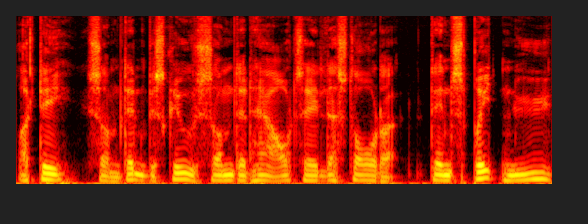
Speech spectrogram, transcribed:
og det, som den beskrives som den her aftale, der står der, den sprit nye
